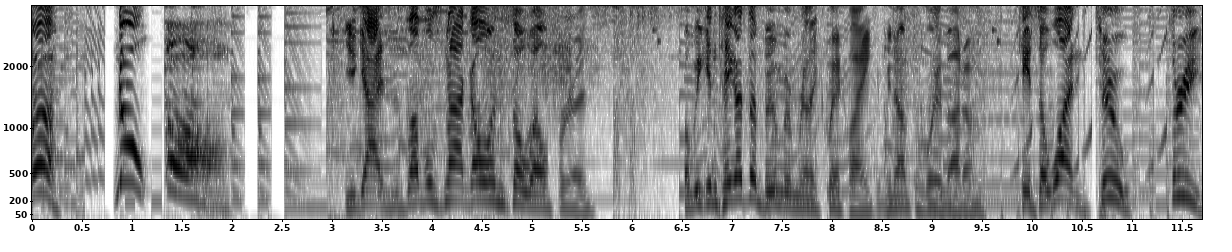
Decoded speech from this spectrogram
Oh! No! Oh! You guys, this level's not going so well for us. But we can take out the Boom Boom really quick, like, we don't have to worry about him. Okay, so one, two, three,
